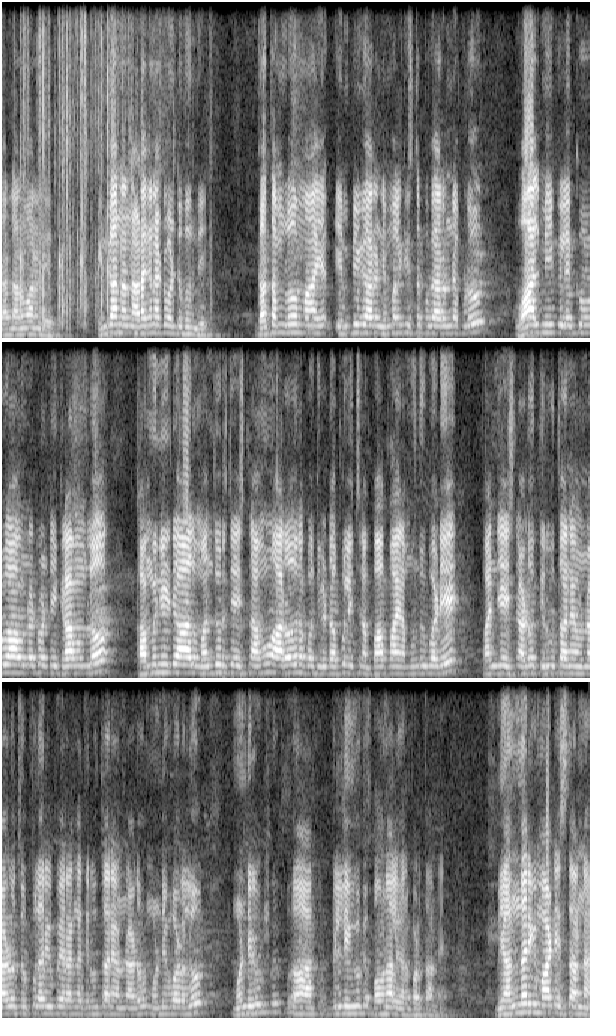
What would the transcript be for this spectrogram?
దాంట్లో అనుమానం లేదు. ఇంకా నన్ను అడగనటువంటిది ఉంది. గతంలో మా ఎంపీ గారు నిమ్మల కిష్టప్ప గారు ఉన్నప్పుడు వాల్మీకులు ఎక్కువగా ఉన్నటువంటి గ్రామంలో కమ్యూనిటీ హాల్ మంజూరు చేసినాము. ఆ రోజున కొద్దిగా డబ్బులు ఇచ్చిన. పాపం ఆయన ముందుకు పడి పని చేసినాడు తిరుగుతూనే ఉన్నాడు చెప్పులు అరిగిపోయే రంగా తిరుగుతూనే ఉన్నాడు. మొండి గోడలు మొండి బిల్డింగు భవనాలు కనపడుతున్నాయి. మీ అందరికీ మాట ఇస్తాన్నా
